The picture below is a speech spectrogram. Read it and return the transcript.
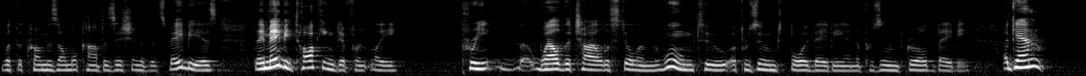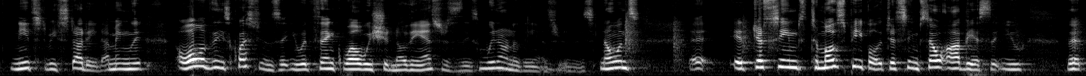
what the chromosomal composition of its baby is, they may be talking differently pre, while the child is still in the womb to a presumed boy baby and a presumed girl baby. Again, needs to be studied. I mean, the, all of these questions that you would think, well, we should know the answers to these. We don't know the answer to these. No one's. It, it just seems to most people, it just seems so obvious that you that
